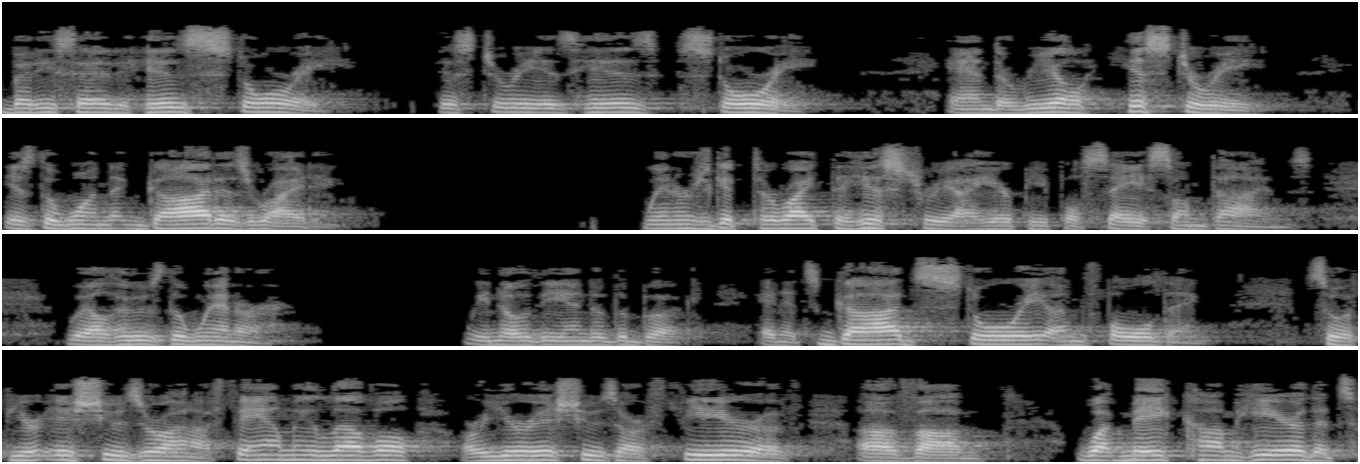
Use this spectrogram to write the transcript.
but he said his story. History is his story. And the real history is the one that God is writing. Winners get to write the history, I hear people say sometimes. Well, who's the winner? We know the end of the book. And it's God's story unfolding. So if your issues are on a family level or your issues are fear of, of um, what may come here that's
